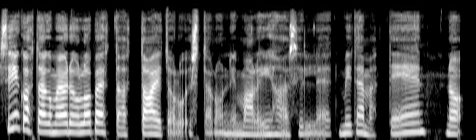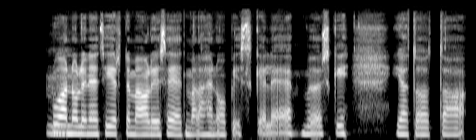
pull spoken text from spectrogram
siinä kohtaa, kun mä joudun lopettaa taitoluistelun, niin mä olin ihan silleen, että mitä mä teen. No Mm. luonnollinen siirtymä oli se, että mä lähden opiskelemaan myöskin. Ja tota,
